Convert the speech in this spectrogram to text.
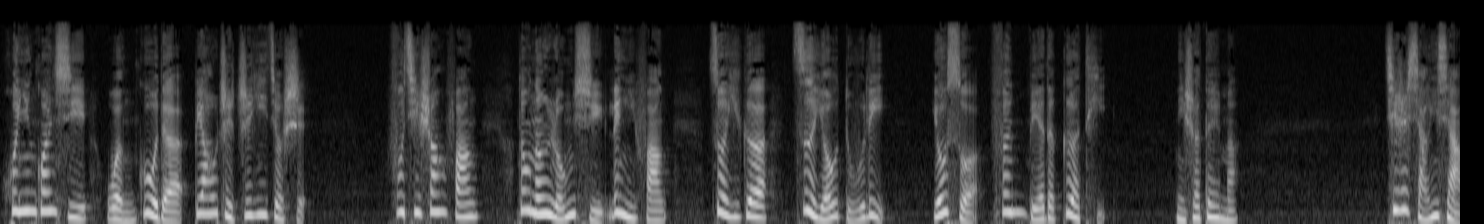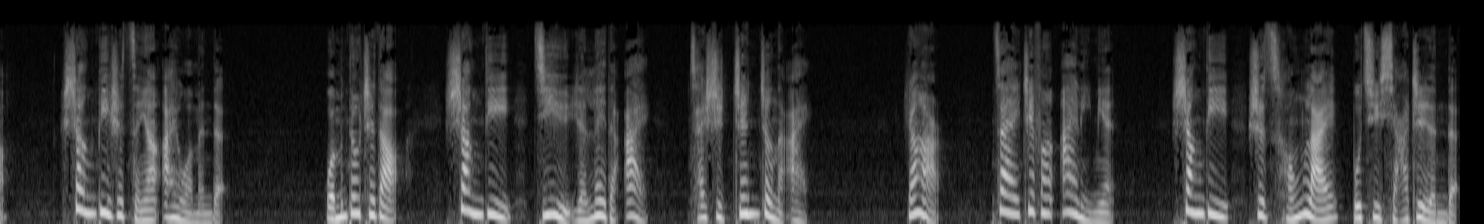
婚姻关系稳固的标志之一就是，夫妻双方都能容许另一方做一个自由独立、有所分别的个体。你说对吗？其实想一想，上帝是怎样爱我们的？我们都知道，上帝给予人类的爱。才是真正的爱。然而，在这份爱里面，上帝是从来不去辖制人的。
